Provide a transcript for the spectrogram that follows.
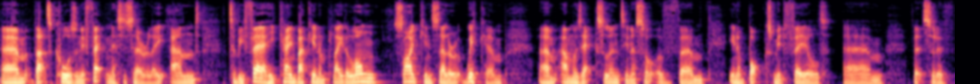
um, that's cause and effect necessarily. And to be fair, he came back in and played alongside Kinsella at Wycombe and was excellent in a sort of in a box midfield that sort of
